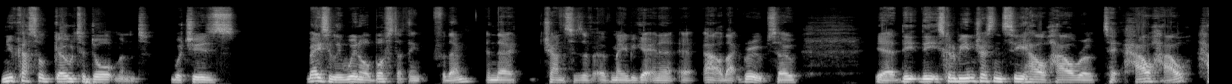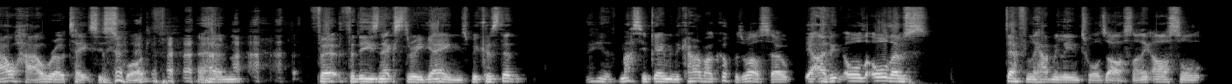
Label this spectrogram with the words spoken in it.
Newcastle go to Dortmund, which is basically win or bust, I think, for them and their chances of, of maybe getting a, a, out of that group. So yeah, the, the, it's going to be interesting to see how how rotate how how how how rotates his squad um, for for these next three games because the you know, massive game in the Carabao Cup as well. So yeah, I think all all those definitely have me leaning towards Arsenal. I think Arsenal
